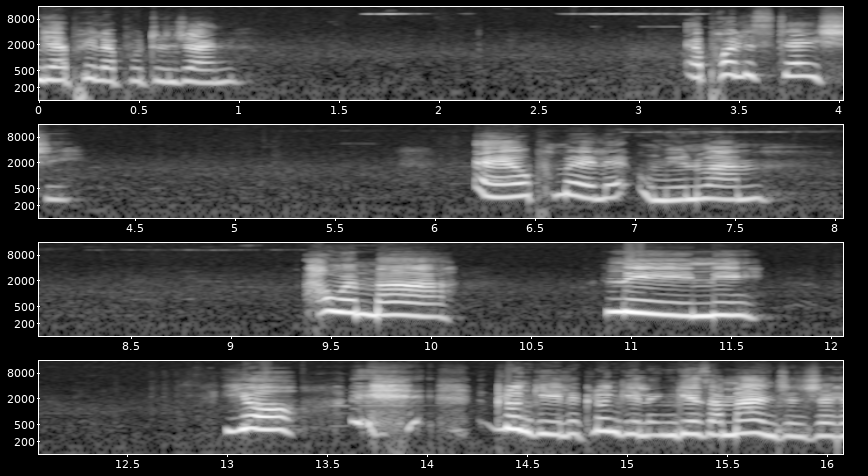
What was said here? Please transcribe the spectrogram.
Ngiyaphila futhi njani? E-police station. Eh uphumele umyeni wami. Hawe ma. Nini? Kulungile kulungile. Ngiyeza manje nje.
